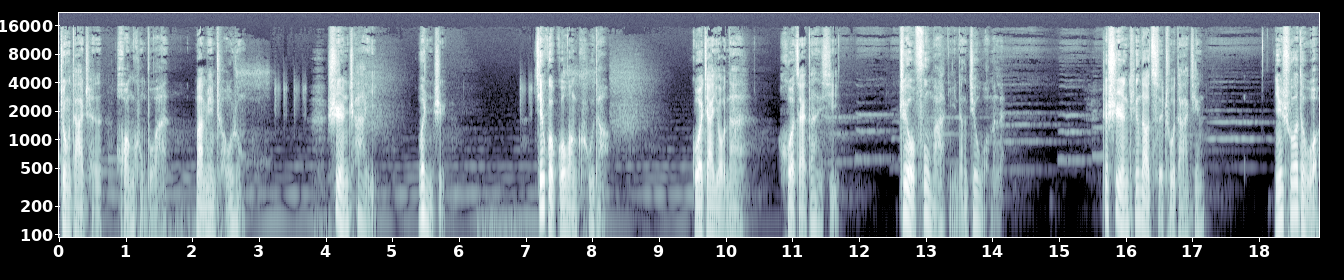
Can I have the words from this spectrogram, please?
众大臣惶恐不安，满面愁容。世人诧异，问之。结果国王哭道：“国家有难，祸在旦夕，只有驸马你能救我们了。”这世人听到此处大惊：“您说的我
